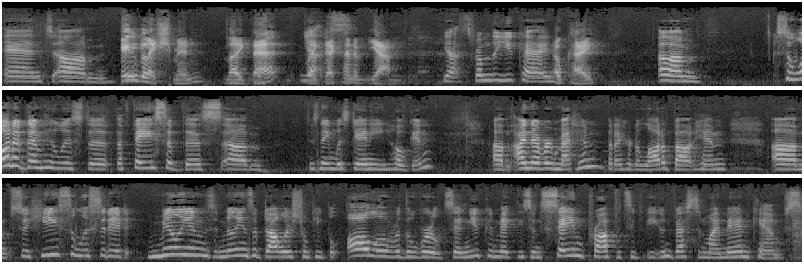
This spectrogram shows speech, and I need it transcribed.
and um, they- Englishmen like that, like that kind of yeah. yes, from the UK. Okay. Um, so one of them, who was the, the face of this, um, his name was Danny Hogan. Um, I never met him, but I heard a lot about him. Um, so he solicited millions and millions of dollars from people all over the world, saying you can make these insane profits if you invest in my man camps.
